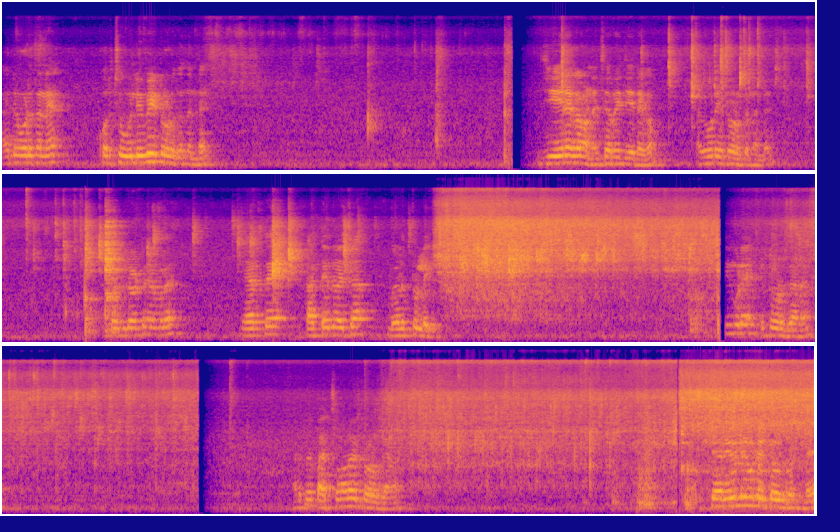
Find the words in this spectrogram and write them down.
അതിന്റെ കൂടെ തന്നെ കുറച്ച് ഉലുവ ഇട്ട് കൊടുക്കുന്നുണ്ട്. ജീരകമാണ് ചെറിയ ജീരകം. അതുകൂടി ഇട്ട് കൊടുക്കുന്നുണ്ട്. അപ്പോൾ ഇതിലോട്ട് നമ്മൾ നേരത്തെ കട്ട് ചെയ്ത് വെച്ച വെളുത്തുള്ളി കൂടെ ഇട്ട് കൊടുക്കാണ്. അടുത്ത് പച്ചമുളക് ഇട്ട് കൊടുക്കണം. ചെറിയുള്ളി കൂടി ഇട്ട് കൊടുക്കുന്നുണ്ട്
